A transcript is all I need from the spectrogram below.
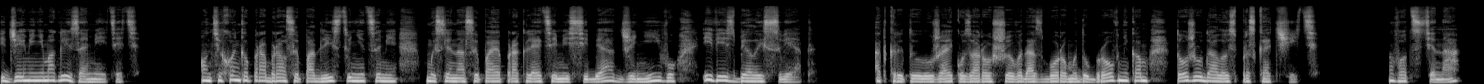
и Джейми не могли заметить. Он тихонько пробрался под лиственницами, мысленно осыпая проклятиями себя, Джениву и весь белый свет. Открытую лужайку, заросшую водосбором и дубровником, тоже удалось проскочить. Вот стена,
